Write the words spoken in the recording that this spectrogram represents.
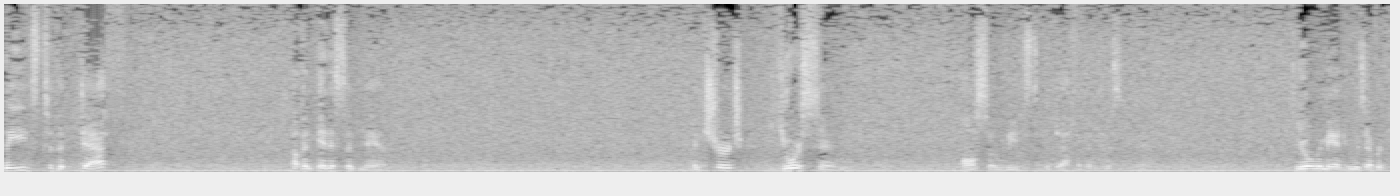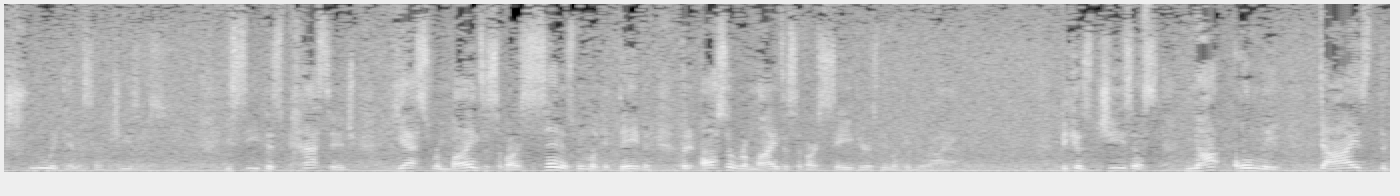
leads to the death of an innocent man. And, church, your sin also leads to the death of an innocent man. The only man who was ever truly innocent, Jesus. You see, this passage, yes, reminds us of our sin as we look at David, but it also reminds us of our Savior as we look at Uriah. Because Jesus not only dies the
